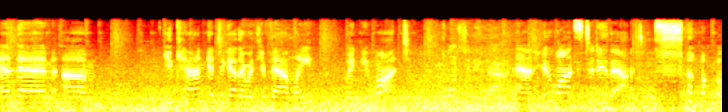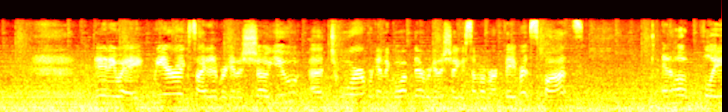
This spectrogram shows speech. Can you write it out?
And then um, you can get together with your family when you want. Who wants to do that? And who wants to do that? So, anyway, we are excited. We're going to show you a tour. We're going to go up there. We're going to show you some of our favorite spots. And hopefully,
